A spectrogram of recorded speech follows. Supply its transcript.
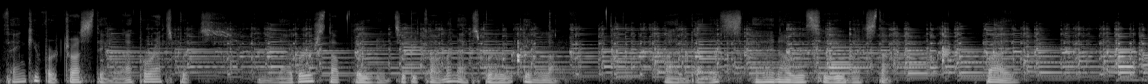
Thank you for trusting Life for Experts. Never stop learning to become an expert in life. I'm Dennis, and I will see you next time. Bye.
